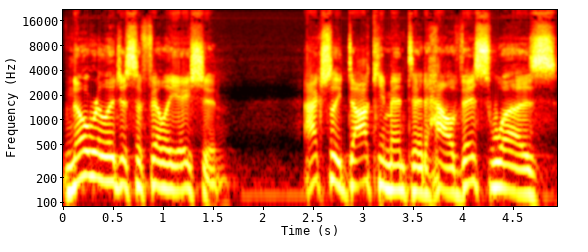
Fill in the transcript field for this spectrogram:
no religious affiliation, actually documented how this was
